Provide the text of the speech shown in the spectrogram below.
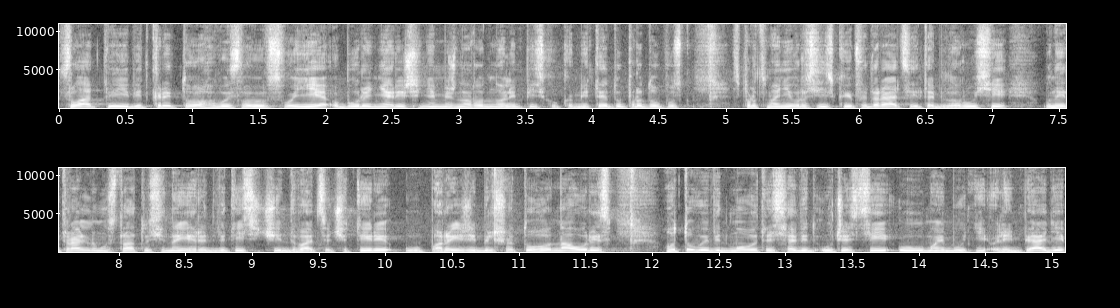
з Латвії відкрито висловив своє обурення рішенням міжнародного олімпійського комітету про допуск спортсменів Російської Федерації та Білорусі у нейтральному статусі на ігри 2024 у Парижі. Більше того, Науріс готовий відмовитися від участі у майбутній олімпіаді,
